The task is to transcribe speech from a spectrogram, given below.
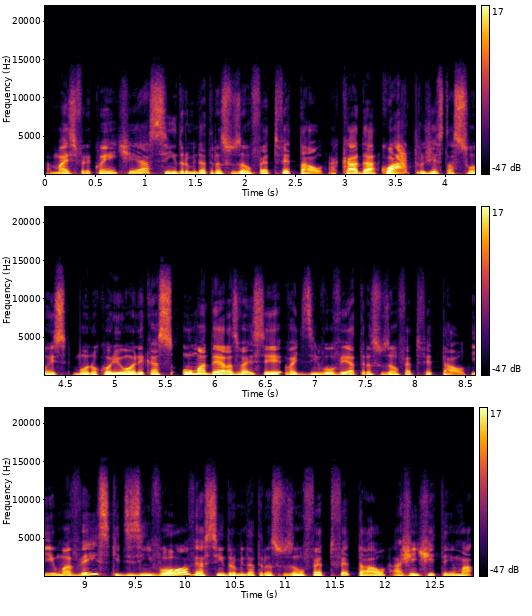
a mais frequente, é a síndrome da transfusão feto-fetal. A cada quatro gestações monocoriônicas, uma delas vai ser, vai desenvolver a transfusão feto-fetal. E uma vez que desenvolve a síndrome da transfusão feto-fetal, a gente tem uma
